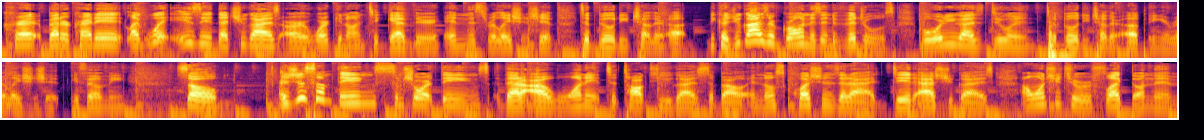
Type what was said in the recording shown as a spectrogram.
cre- better credit? Like what is it that you guys are working on together in this relationship to build each other up? Because you guys are growing as individuals, but what are you guys doing to build each other up in your relationship? You feel me? So, it's just some things, some short things that I wanted to talk to you guys about. And those questions that I did ask you guys, I want you to reflect on them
